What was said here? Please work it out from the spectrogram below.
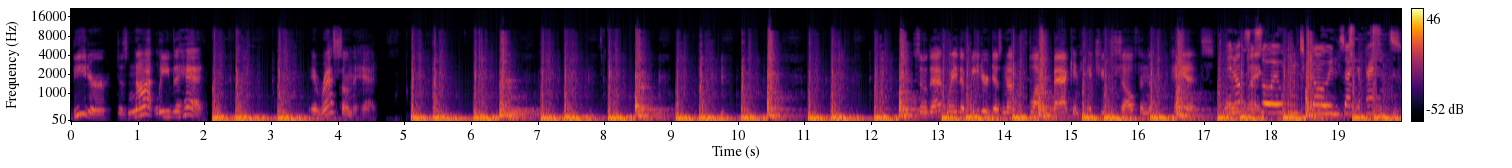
beater does not leave the head. It rests on the head. So that way the beater does not flop back and hit yourself in the pants. And also leg. so it won't go inside your pants.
